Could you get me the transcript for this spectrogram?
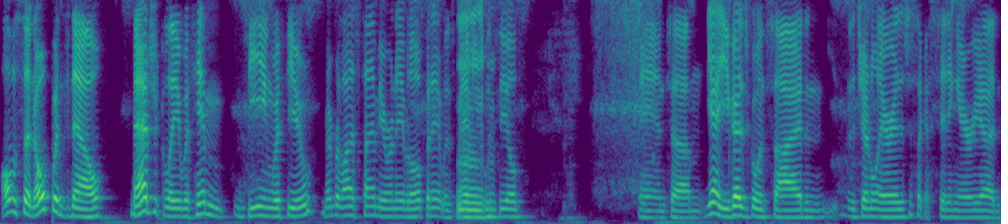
all of a sudden opens now magically with him being with you. Remember last time you weren't able to open it? It was magically Mhm. sealed. And um, yeah, you guys go inside and the general area. There's just like a sitting area, and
